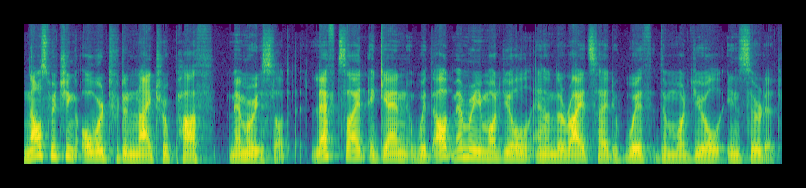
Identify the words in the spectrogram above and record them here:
Now switching over to the NitroPath memory slot. Left side again without memory module and on the right side with the module inserted.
